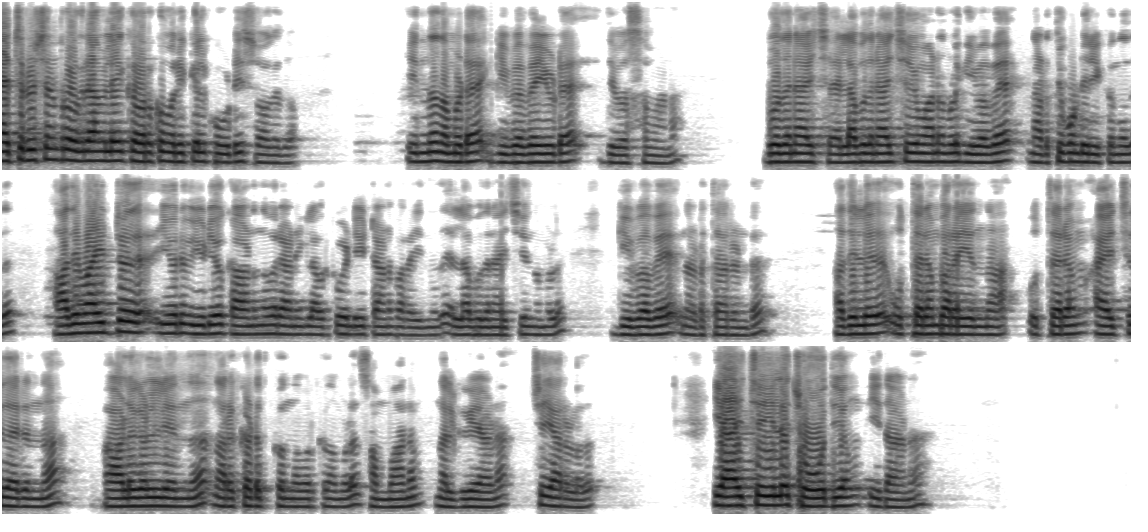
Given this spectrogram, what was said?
Naturation പ്രോഗ്രാമിലേക്ക് അവർക്കും ഒരിക്കൽ കൂടി സ്വാഗതം. ഇന്ന് നമ്മുടെ ഗിവവേയുടെ ദിവസമാണ്. ബുധനാഴ്ച എല്ലാ ബുധനാഴ്ചയുമാണ് നമ്മൾ ഗിവവേ നടത്തിക്കൊണ്ടിരിക്കുന്നത്. ആദ്യമായിട്ട് ഈ ഒരു വീഡിയോ കാണുന്നവരാണെങ്കിൽ അവർക്ക് വേണ്ടിയിട്ടാണ് പറയുന്നത്. എല്ലാ ബുധനാഴ്ചയും നമ്മൾ ഗിവവേ നടത്താറുണ്ട്. അതിൽ ഉത്തരം പറയുന്ന ഉത്തരം അയച്ചു തരുന്ന ആളുകളിൽ നിന്ന് നറുക്കെടുക്കുന്നവർക്ക് നമ്മൾ സമ്മാനം നൽകുകയാണ് ചെയ്യാറുള്ളത്. ഈ ആഴ്ചയിലെ ചോദ്യം ഇതാണ്.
